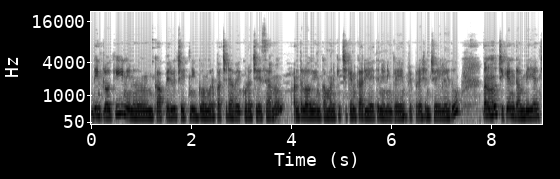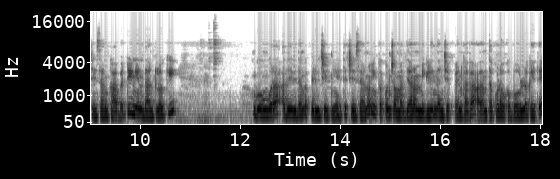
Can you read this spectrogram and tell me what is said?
దీంట్లోకి నేను ఇంకా పెరుగు చట్నీ గోంగూర పచ్చడి అవి కూడా చేశాను. అందులో ఇంకా మనకి చికెన్ కర్రీ అయితే నేను ఇంకా ఏం ప్రిపరేషన్ చేయలేదు. మనము చికెన్ దమ్ బిర్యానీ చేసాం కాబట్టి నేను దాంట్లోకి గోంగూర అదేవిధంగా పెరుగు చట్నీ అయితే చేశాను. ఇంకా కొంచెం మధ్యాహ్నం మిగిలిందని చెప్పాను కదా అదంతా కూడా ఒక బౌల్లోకి అయితే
